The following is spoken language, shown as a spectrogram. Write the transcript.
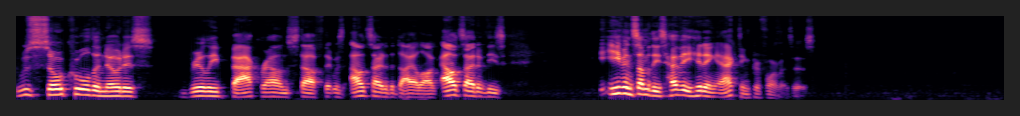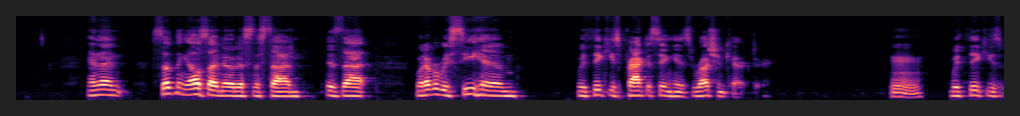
it was so cool to notice really background stuff that was outside of the dialogue, outside of these even some of these heavy hitting acting performances. And then something else I noticed this time is that whenever we see him, we think he's practicing his Russian character. Mm-hmm. We think he's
